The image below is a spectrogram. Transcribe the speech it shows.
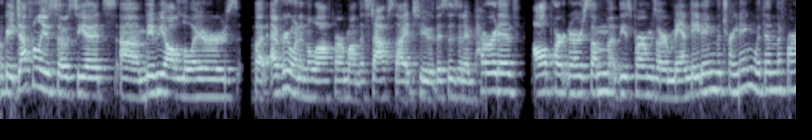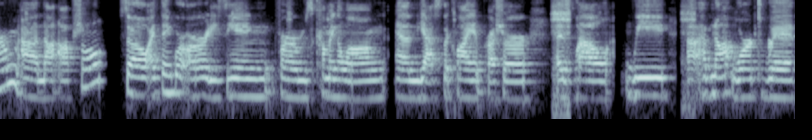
okay, definitely associates, um, maybe all lawyers, but everyone in the law firm on the staff side too. This is an imperative. All partners, some of these firms are mandating the training within the firm, uh, not optional. So I think we're already seeing firms coming along and yes, the client pressure as well. We uh, have not worked with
